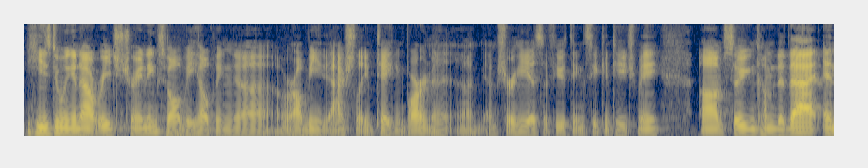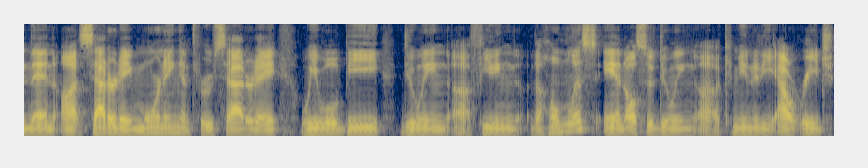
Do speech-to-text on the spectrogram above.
he's doing an outreach training, so I'll be helping, uh, or I'll be actually taking part in it. I'm, I'm, sure he has a few things he can teach me. Um, so you can come to that, and then uh, Saturday morning and through Saturday, we will be doing uh, feeding the homeless and also doing community outreach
